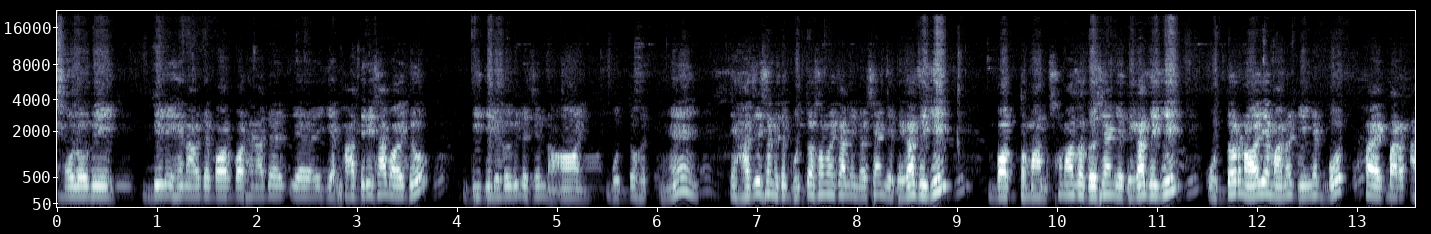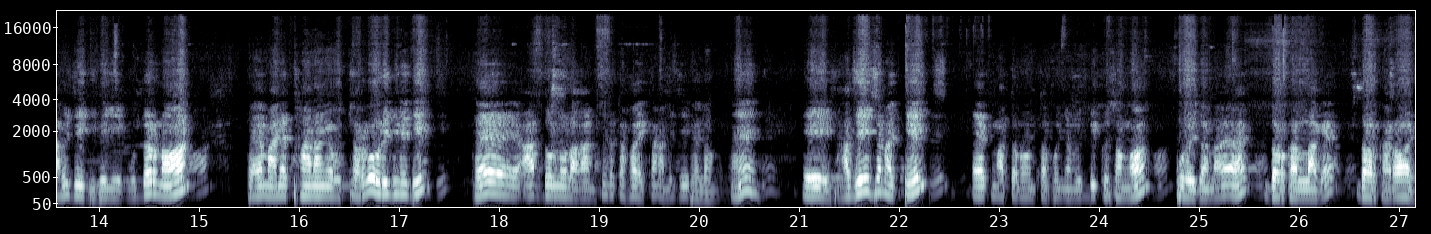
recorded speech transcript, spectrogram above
মৌলবী বিলে হেনা হইতে বর বর হেনা যে ফাদরি সাব হয়তো দি দিলে বিলে যে নয় বুদ্ধ হচ্ছে হ্যাঁ? হাজি সানিতে বুদ্ধ সময়কালীন যে দেখা যায় কি? বর্তমান সমাজত যে দেখা যায় কি? উত্তর নয় যে মানুষ যিনি বোধ কয়েকবার আমি যে দিবে উত্তর নন তাই মানে থানাঙ্গে উৎসর্গ অরিজিনে দি থে আর দোলনো লাগান সেটাকে হয় কারণ আমি যে ফেলাম হ্যাঁ? এই হাজিয়েছেন হচ্ছে একমাত্র অন্তপুঞ্জ বিক্ষু সঙ্গ প্রয়োজন হয়, দরকার লাগে দরকার হয়।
